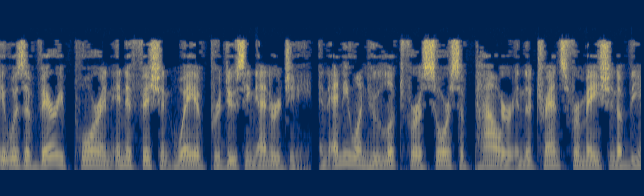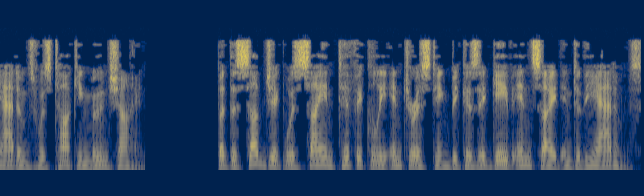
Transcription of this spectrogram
It was a very poor and inefficient way of producing energy, and anyone who looked for a source of power in the transformation of the atoms was talking moonshine. But the subject was scientifically interesting because it gave insight into the atoms.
